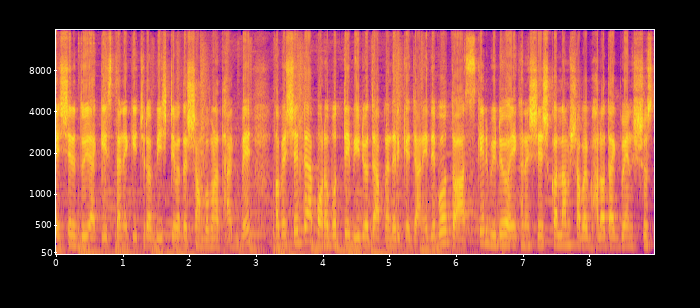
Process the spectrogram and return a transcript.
দেশের দুই এক স্থানে কিছুটা বৃষ্টিপাতের সম্ভাবনা থাকবে। তবে সেটা পরবর্তী ভিডিওতে আপনাদেরকে জানিয়ে দেবো। তো আজকের ভিডিও এখানে শেষ করলাম। সবাই ভালো থাকবেন সুস্থ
